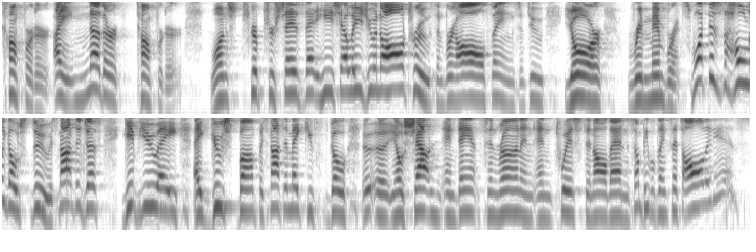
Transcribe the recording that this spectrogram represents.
comforter, another comforter. One scripture says that He shall lead you into all truth and bring all things into your remembrance. What does the Holy Ghost do? It's not to just give you a, a goosebump. It's not to make you go, uh, uh, you know, shout and, and, dance and run and, and twist and all that. And some people think that's all it is.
